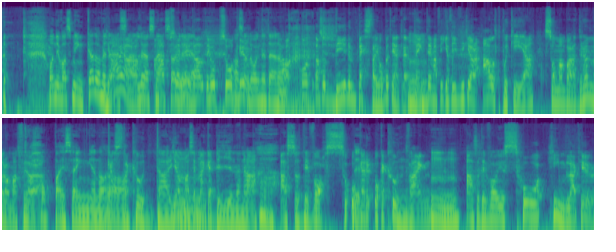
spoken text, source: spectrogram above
Och ni var sminkade och med näsa, lösnäsa och absolut, grejer. alltihop, så Och kul. så låg ni där och... Ja, och alltså det är ju det bästa jobbet egentligen. Mm. Tänk dig, man fick, ja, vi fick göra allt på IKEA som man bara drömmer om att få göra. Hoppa i sängen och... Kasta Ja. kuddar, gömma sig bland gardinerna. Alltså det var så... Åka, åka kundvagn. Mm. Alltså det var ju så himla kul.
